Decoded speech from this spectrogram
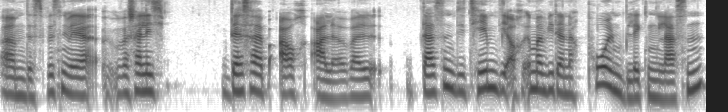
Ähm, das wissen wir ja wahrscheinlich deshalb auch alle, weil das sind die Themen, die auch immer wieder nach Polen blicken lassen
